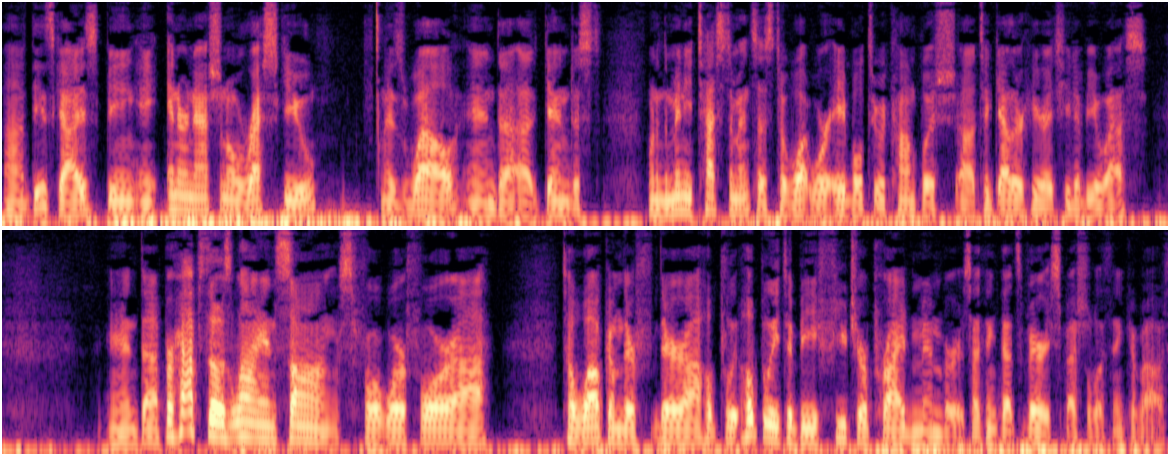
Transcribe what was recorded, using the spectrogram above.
uh, these guys being a international rescue as well. And uh, again, just one of the many testaments as to what we're able to accomplish together here at TWS and uh, perhaps those lion songs for were for uh, to welcome their their uh, hopefully hopefully to be future Pride members. I think that's very special to think about.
